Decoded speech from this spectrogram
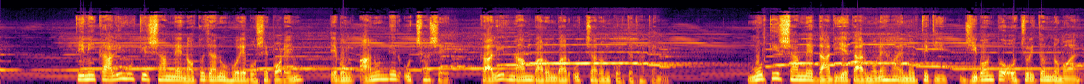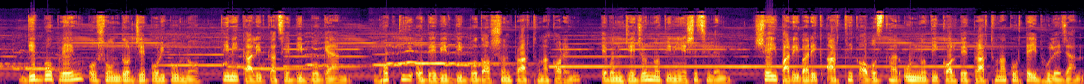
তিনি কালী মূর্তির সামনে নতজানু হয়ে বসে পড়েন এবং আনন্দের উচ্ছ্বাসে কালীর নাম বারংবার উচ্চারণ করতে থাকেন। মূর্তির সামনে দাঁড়িয়ে তার মনে হয় মূর্তিটি জীবন্ত ও চৈতন্যময় দিব্য প্রেম ও সৌন্দর্যে পরিপূর্ণ। তিনি কালীর কাছে দিব্য জ্ঞান, ভক্তি ও দেবীর দিব্য দর্শন প্রার্থনা করেন এবং যে জন্য তিনি এসেছিলেন, সেই পারিবারিক আর্থিক অবস্থার উন্নতি কল্পে প্রার্থনা করতেই ভুলে যান।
